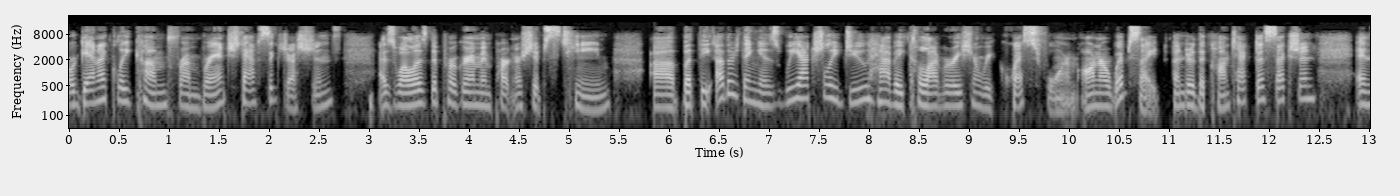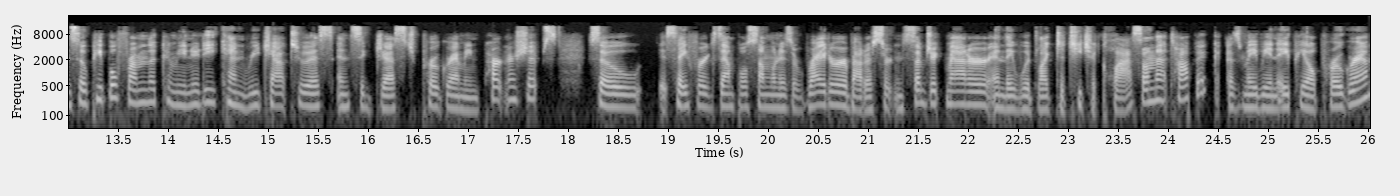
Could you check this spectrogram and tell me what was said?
organically come from branch staff suggestions as well as the program and partnerships team. Uh, but the other thing is, we actually do have a collaboration request form on our website under the contact us section. And so people from the community can reach out to us and suggest programming partnerships. So say for example someone is a writer about a certain subject matter and they would like to teach a class on that topic as maybe an apl program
